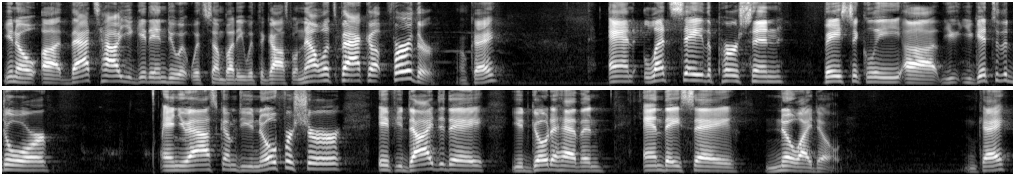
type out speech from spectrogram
you know, uh, that's how you get into it with somebody with the gospel. Now let's back up further, okay? And let's say the person basically, uh, you, you get to the door and you ask them, do you know for sure if you died today, you'd go to heaven, and they say, no, I don't. Okay?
